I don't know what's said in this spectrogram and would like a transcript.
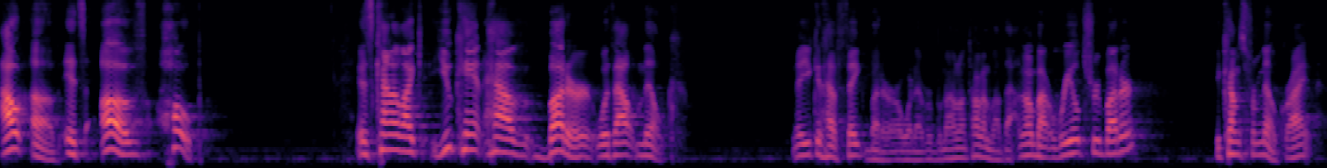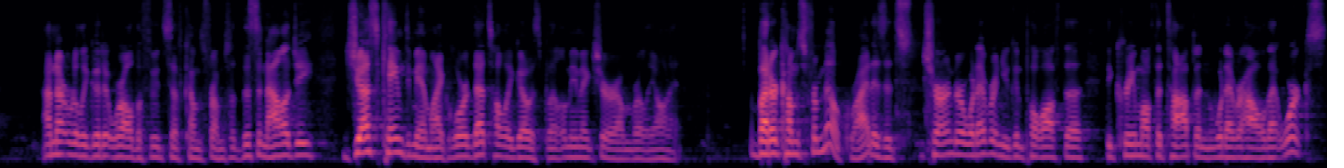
out of, it's of hope. It's kind of like you can't have butter without milk. Now, you can have fake butter or whatever, but I'm not talking about that. I'm talking about real, true butter. It comes from milk, right? I'm not really good at where all the food stuff comes from. So this analogy just came to me. I'm like, Lord, that's Holy Ghost, but let me make sure I'm really on it. Butter comes from milk, right? As it's churned or whatever, and you can pull off the, the cream off the top and whatever, how all that works.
